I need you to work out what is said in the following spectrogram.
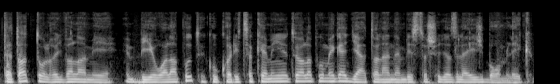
Tehát attól, hogy valami bio alapú, kukorica keményítő alapú, még egyáltalán nem biztos, hogy az le is bomlik.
